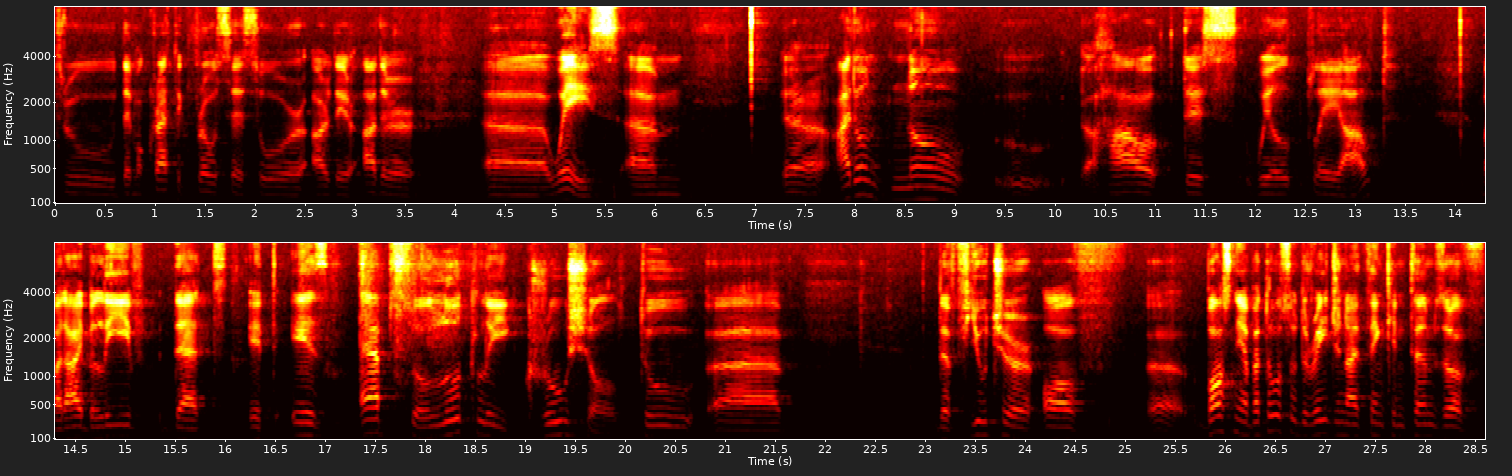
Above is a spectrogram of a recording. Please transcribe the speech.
through democratic process or are there other uh, ways? Um, uh, I don't know how this will play out, but I believe that it is absolutely crucial to uh, the future of uh, Bosnia, but also the region, I think, in terms of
